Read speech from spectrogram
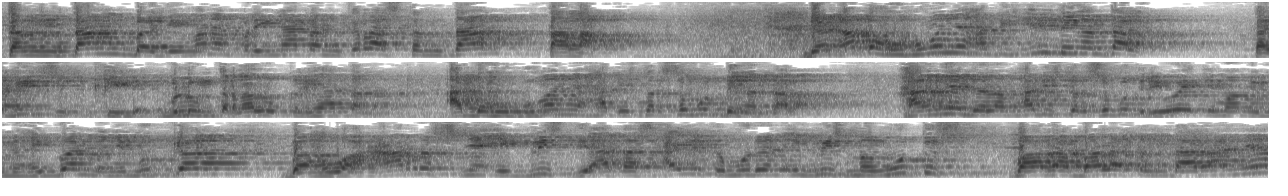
tentang bagaimana peringatan keras tentang talak. Dan apa hubungannya hadis ini dengan talak? Tadi tidak, belum terlalu kelihatan ada hubungannya hadis tersebut dengan talak. Hanya dalam hadis tersebut riwayat Imam Ibn Hibban menyebutkan bahwa arusnya iblis di atas air kemudian iblis mengutus para bala tentaranya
